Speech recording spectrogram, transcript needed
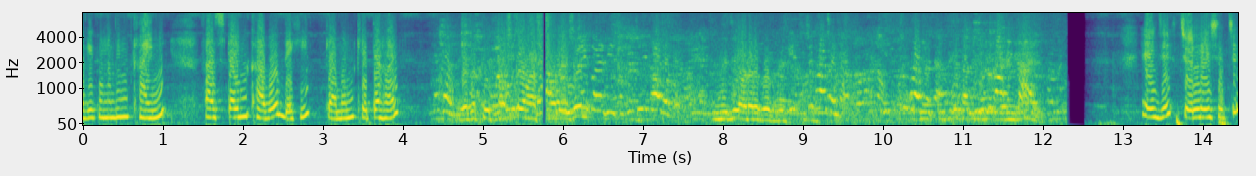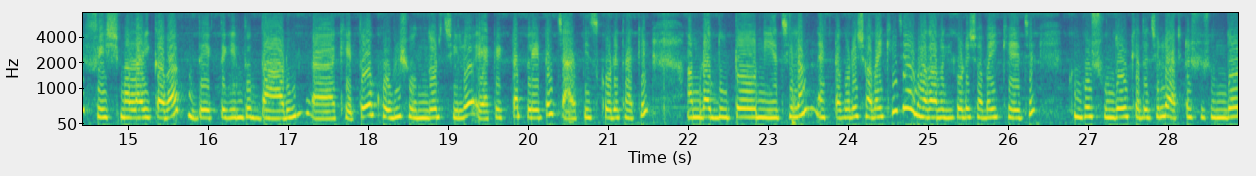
আগে কোনোদিন খাইনি। ফার্স্ট টাইম খাব দেখি কেমন খেতে হয়। অর্ডার করবে। এই যে চলে এসেছে ফিশ মালাই কাবাব দেখতে কিন্তু দারুণ খেতেও খুবই সুন্দর ছিল। এক একটা প্লেটে চার পিস করে থাকে। আমরা দুটো নিয়েছিলাম, একটা করে সবাই খেয়েছে আর ভাগাভাগি করে সবাই খেয়েছে। খুব সুন্দর খেতে ছিল। একটা সুন্দর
